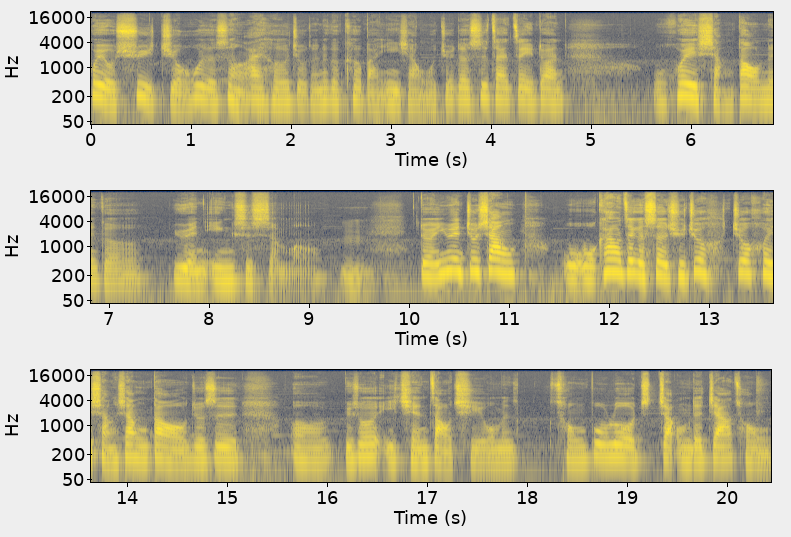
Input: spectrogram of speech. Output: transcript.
会有酗酒或者是很爱喝酒的那个刻板印象，我觉得是在这一段，我会想到那个原因是什么。嗯，对，因为就像我我看到这个社区，就就会想象到，就是呃，比如说以前早期我们从部落家，我们的家从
